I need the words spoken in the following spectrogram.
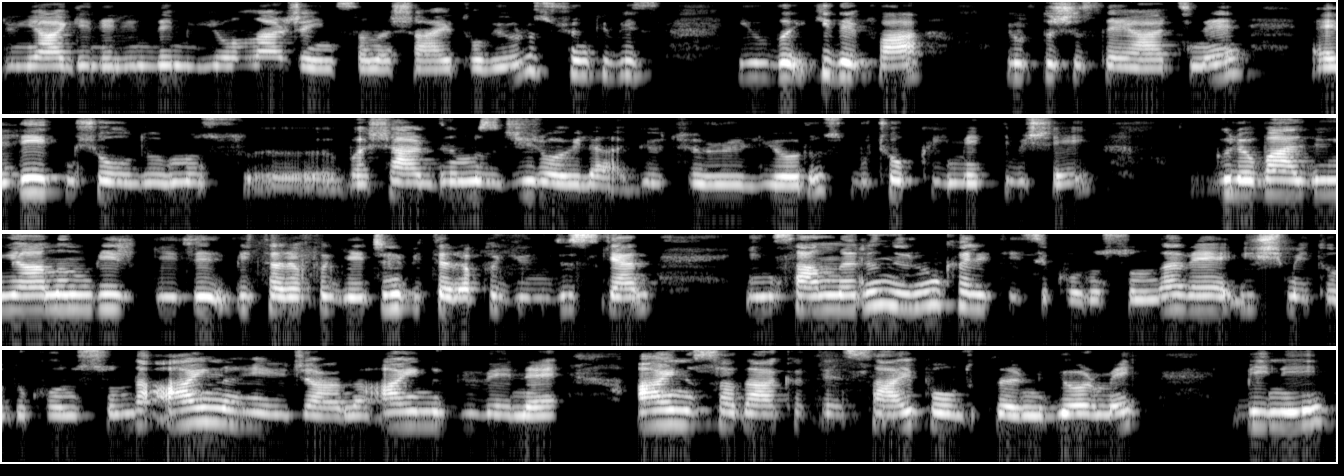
dünya genelinde milyonlarca insana şahit oluyoruz. Çünkü biz yılda iki defa yurt dışı seyahatine elde etmiş olduğumuz, başardığımız ciroyla götürülüyoruz. Bu çok kıymetli bir şey. Global dünyanın bir gece bir tarafı gece bir tarafı gündüzken insanların ürün kalitesi konusunda ve iş metodu konusunda aynı heyecana, aynı güvene, aynı sadakate sahip olduklarını görmek beni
